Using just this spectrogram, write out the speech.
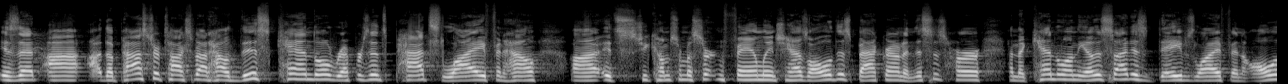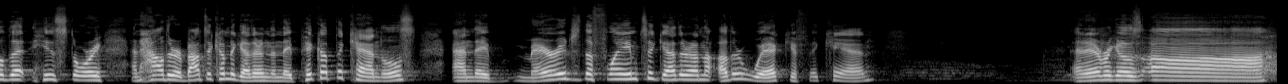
is that uh, the pastor talks about how this candle represents Pat's life and how uh, it's, she comes from a certain family and she has all of this background, and this is her. And the candle on the other side is Dave's life and all of that, his story, and how they're about to come together. And then they pick up the candles and they marriage the flame together on the other wick, if they can. And everyone goes, ah.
